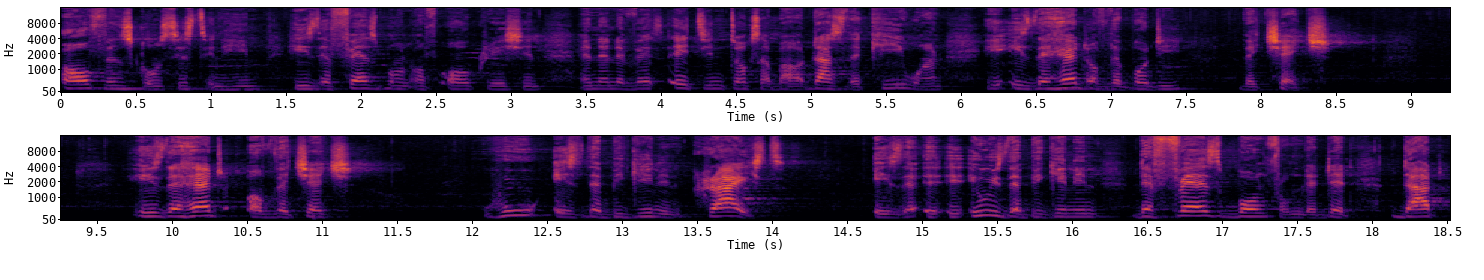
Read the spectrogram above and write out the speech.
All things consist in him. He's the firstborn of all creation. And then the verse 18 talks about that's the key one. He is the head of the body, the church. He's the head of the church. Who is the beginning? Christ is the, who is the beginning, the firstborn from the dead. That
